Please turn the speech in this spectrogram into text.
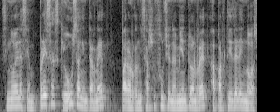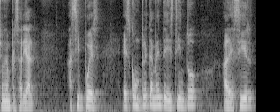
sino de las empresas que usan Internet para organizar su funcionamiento en red a partir de la innovación empresarial. Así pues, es completamente distinto a decir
